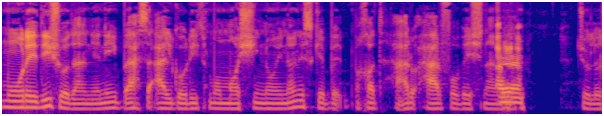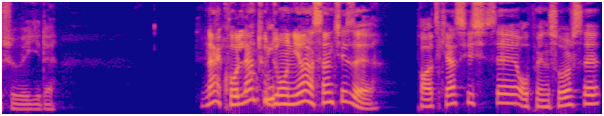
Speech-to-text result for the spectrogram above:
موردی شدن یعنی بحث الگوریتم و ماشین و اینا نیست که بخواد حرفو بشنوه آره. جلوشو بگیره. نه کلا تو دنیا اصلا چیزه. پادکست یه چیز open source ه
